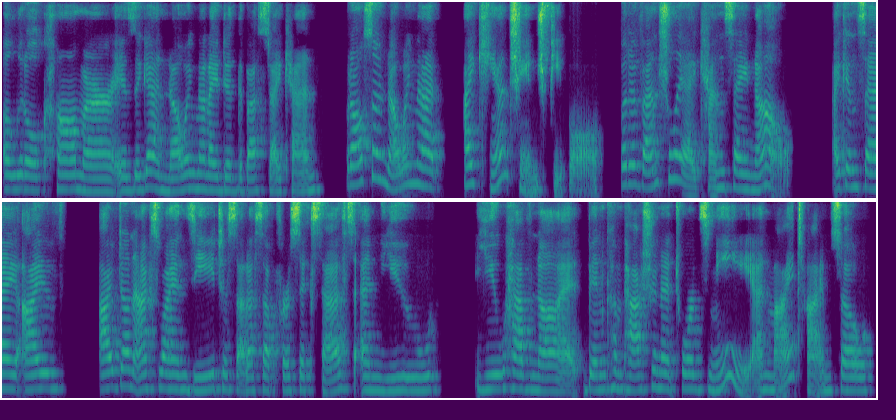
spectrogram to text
a little calmer is again knowing that I did the best I can, but also knowing that I can't change people, but eventually I can say no. I can say I've I've done X, Y, and Z to set us up for success and you you have not been compassionate towards me and my time. So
